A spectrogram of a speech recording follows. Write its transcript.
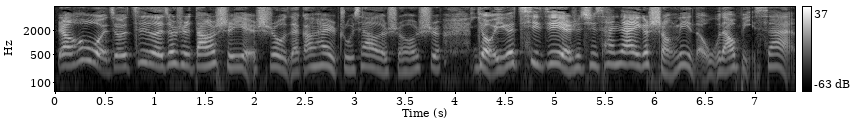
然后我就记得就是当时也是我在刚开始住校的时候是有一个契机，也是去参加一个省里的舞蹈比赛，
